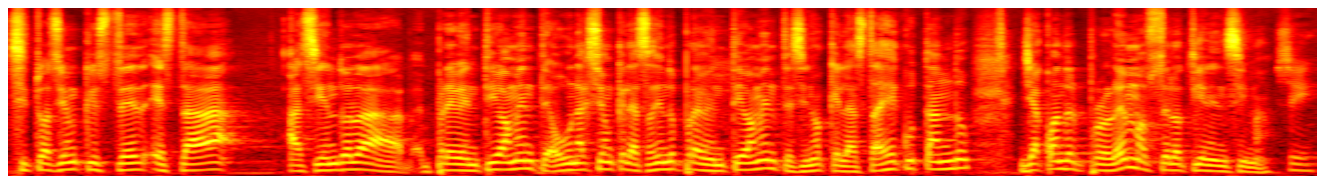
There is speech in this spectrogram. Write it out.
situación que usted está haciéndola preventivamente o una acción que la está haciendo preventivamente sino que la está ejecutando ya cuando el problema usted lo tiene encima Sí.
